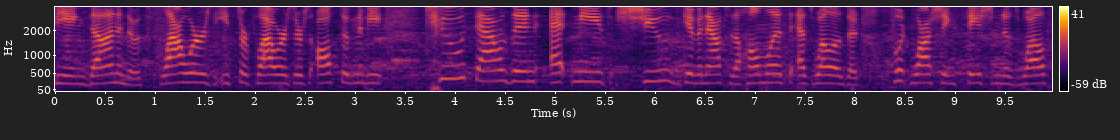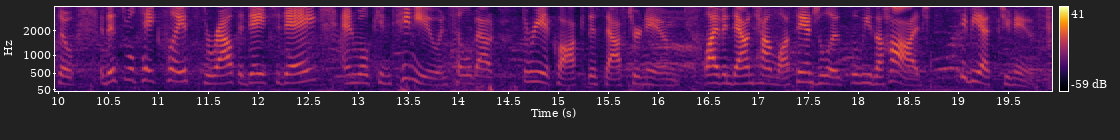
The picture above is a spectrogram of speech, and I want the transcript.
being done and those flowers, Easter flowers. There's also going to be 2,000 Etnies shoes given out to the homeless, as well as a foot washing station as well. So this will take place throughout the day today and will continue until about 3 o'clock this afternoon. Live in downtown Los Angeles, Louisa Hodge, CBS 2 News.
